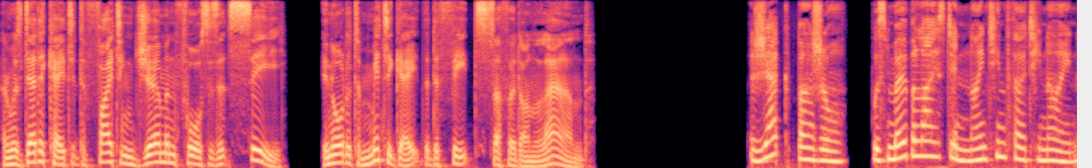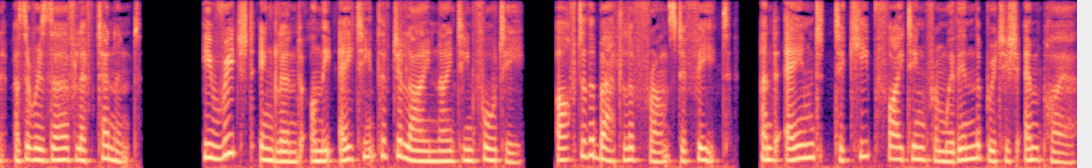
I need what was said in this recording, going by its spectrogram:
and was dedicated to fighting German forces at sea in order to mitigate the defeats suffered on land. Jacques Bingen was mobilized in 1939 as a reserve lieutenant. He reached England on the 18th of July 1940 after the Battle of France defeat and aimed to keep fighting from within the British Empire.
